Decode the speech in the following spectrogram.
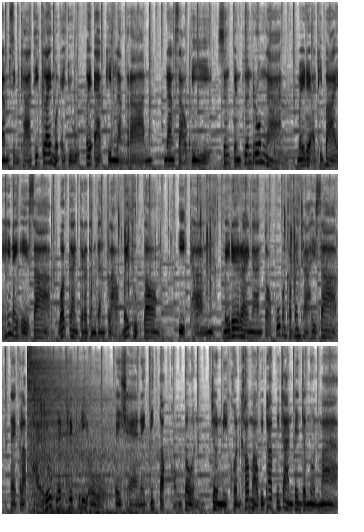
นำสินค้าที่ใกล้หมดอายุไปแอบกินหลังร้าน นางสาวบีซึ่งเป็นเพื่อนร่วมงาน ไม่ได้อธิบายให้นายเอทราบว่าการกระทำดังกล่าวไม่ถูกต้อง อีกทั้งไม่ได้รายงานต่อผู้บังคับบัญชาให้ทราบ แต่กลับถ่ายรูปและคลิปวิดีโอ ไปแชร์ในติ๊กต็อกของตน จนมีคนเข้ามาวิพากษ์วิจารณ์เป็นจำนวนมาก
